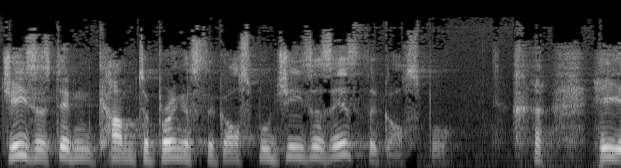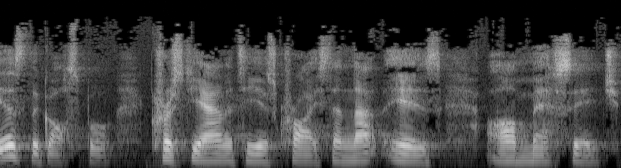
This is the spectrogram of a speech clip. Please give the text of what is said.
Jesus didn't come to bring us the gospel, Jesus is the gospel. he is the gospel. Christianity is Christ, and that is our message.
